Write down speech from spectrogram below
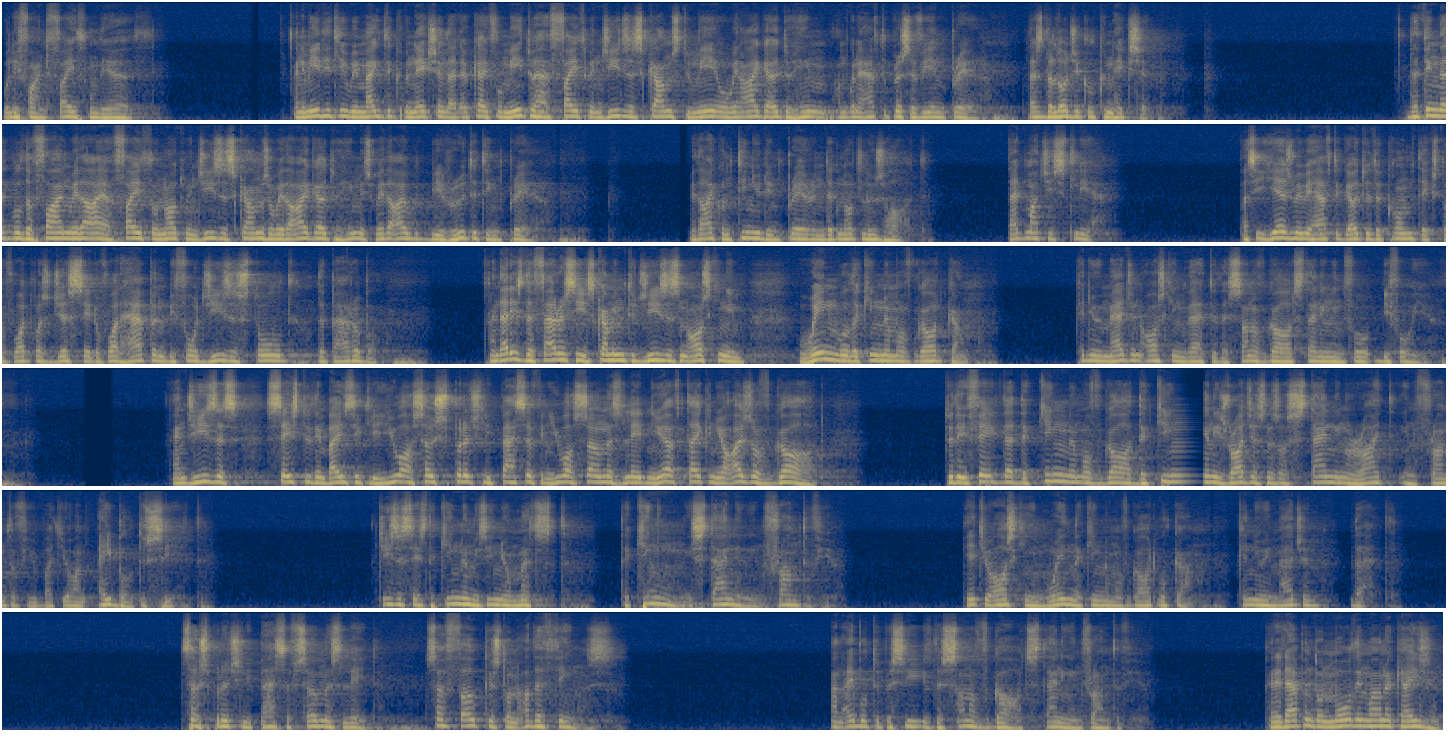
will he find faith on the earth? And immediately we make the connection that, okay, for me to have faith when Jesus comes to me or when I go to him, I'm going to have to persevere in prayer. That's the logical connection. The thing that will define whether I have faith or not when Jesus comes or whether I go to him is whether I would be rooted in prayer. Whether I continued in prayer and did not lose heart. That much is clear. But see, here's where we have to go to the context of what was just said, of what happened before Jesus told the parable. And that is the Pharisees coming to Jesus and asking him, When will the kingdom of God come? Can you imagine asking that to the Son of God standing in for, before you? And Jesus says to them basically, You are so spiritually passive and you are so misled, and you have taken your eyes off God to the effect that the kingdom of God, the king and his righteousness are standing right in front of you, but you're unable to see it. Jesus says, The kingdom is in your midst, the king is standing in front of you. Yet you're asking him when the kingdom of God will come. Can you imagine that? So spiritually passive, so misled, so focused on other things unable to perceive the Son of God standing in front of you. And it happened on more than one occasion.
